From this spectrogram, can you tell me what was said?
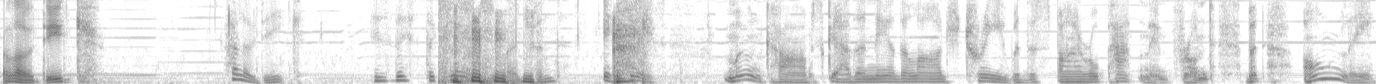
Hello, Deek. Hello, Deek. Is this the clearing you mentioned? It is. Moon calves gather near the large tree with the spiral pattern in front, but only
